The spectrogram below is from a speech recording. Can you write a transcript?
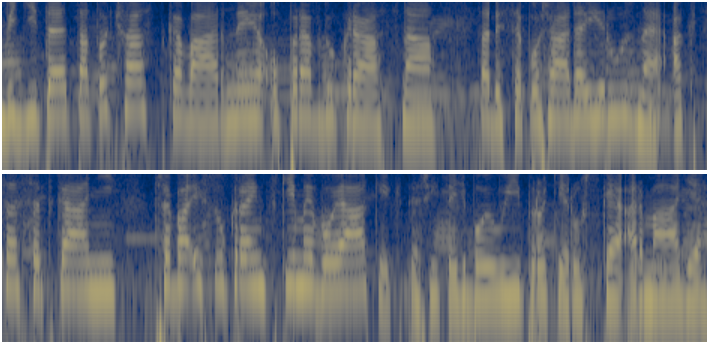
Vidíte, tato část kavárny je opravdu krásná. Tady se pořádají různé akce, setkání, třeba i s ukrajinskými vojáky, kteří teď bojují proti ruské armádě.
